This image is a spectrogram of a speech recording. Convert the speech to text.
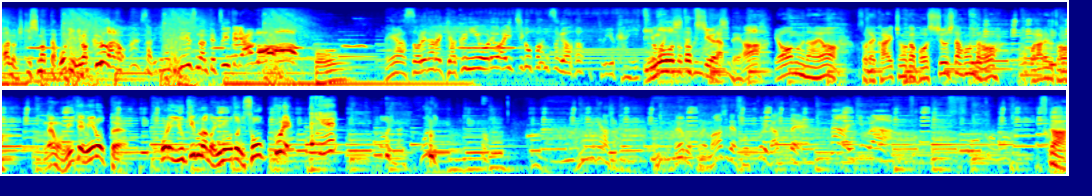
あの引き締まったボディには黒だろ。さりげなくレースなんてついてりゃもおういやそれなら逆に俺はイチゴパンツが。というか妹特集だってよ。読むなよ。それ会長が没収した本だろ。怒られるぞ。でも見てみろって。これ雪村の妹にそっくり。え？何？何？本人？アニメキャラじゃんでもこれマジでそっくりだって。なあ雪村。つか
